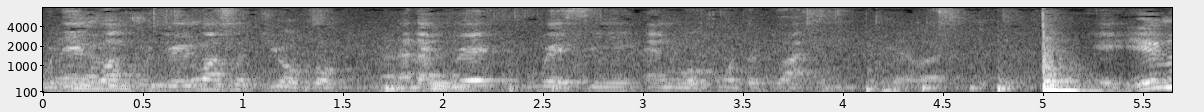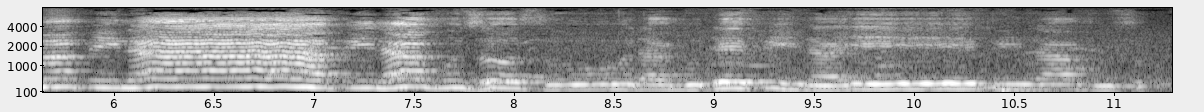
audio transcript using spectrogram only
Ou di wan ou di wan so tioko. Na da we we si en wo konto kwa. Ya basi. Ema pina pina fusoso da gude pina e pina fusoso.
